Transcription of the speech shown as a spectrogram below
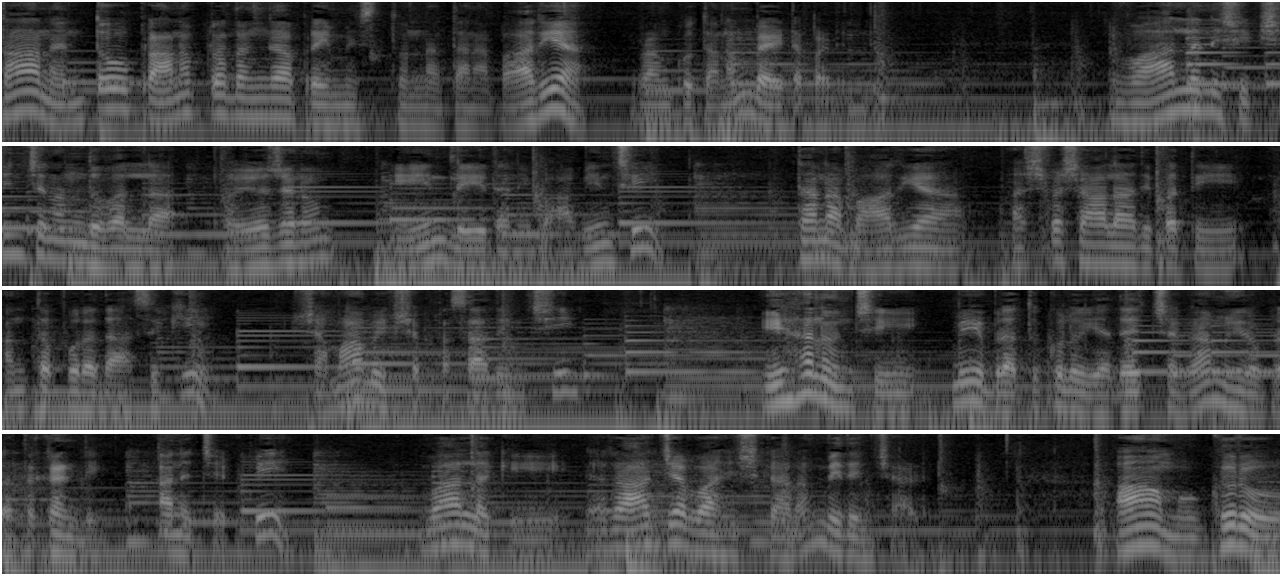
తానెంతో ప్రాణప్రదంగా ప్రేమిస్తున్న తన భార్య రంకుతనం బయటపడింది. వాళ్ళని శిక్షించినందువల్ల ప్రయోజనం ఏం లేదని భావించి తన భార్య అశ్వశాలాధిపతి అంతపురదాసికి క్షమాభిక్ష ప్రసాదించి ఇహ నుంచి మీ బ్రతుకులు యథేచ్ఛగా మీరు బ్రతకండి అని చెప్పి వాళ్ళకి రాజ్య బహిష్కారం విధించాడు. ఆ ముగ్గురు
